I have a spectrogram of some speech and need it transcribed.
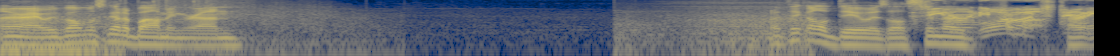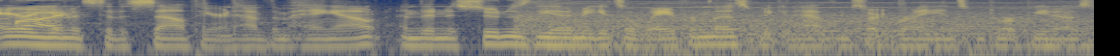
All right, we've almost got a bombing run. What I think I'll do is I'll send our, our air units to the south here and have them hang out, and then as soon as the enemy gets away from this, we can have them start running in some torpedoes.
